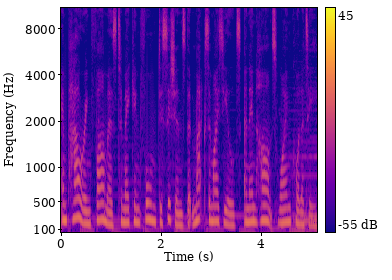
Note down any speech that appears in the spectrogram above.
empowering farmers to make informed decisions that maximize yields and enhance wine quality.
